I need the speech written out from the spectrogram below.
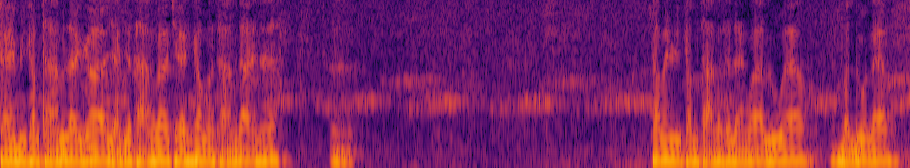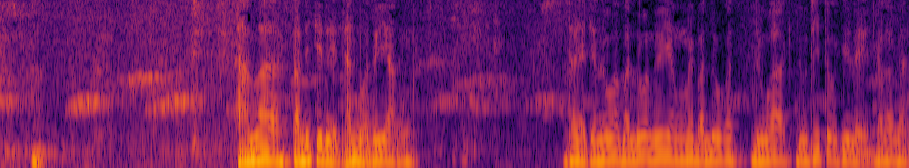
ใครมีคำถามอะไรก็อยากจะถามก็เชิญเข้ามาถามได้นะถ้าไม่มีคำถามก็แสดงว่ารู้แล้วบรรลุแล้ว ถามว่าตอนนี้กิเลสทันหมดหรือยัง ถ้าอยากจะรู้ว่าบรรลุหรือยังไม่บรรลุก็ดูว่าดูที่ตัวกิเลสก็แล้วกัน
